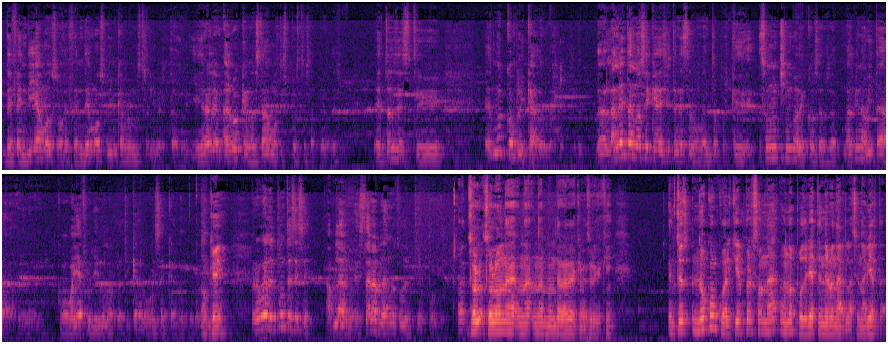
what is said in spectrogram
defendíamos o defendemos bien cabrón nuestra libertad, güey. Y era algo que no estábamos dispuestos a perder. Entonces, este, es muy complicado, güey. La, la neta no sé qué decirte en este momento porque son un chingo de cosas. O sea, más bien ahorita, eh, como vaya fluyendo la plática, lo voy sacando. güey. Pero bueno, el punto es ese, hablar, güey. Estar hablando todo el tiempo, güey. Solo, solo una, una, una pregunta rápida que me surge aquí. Entonces, no con cualquier persona uno podría tener una relación abierta.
